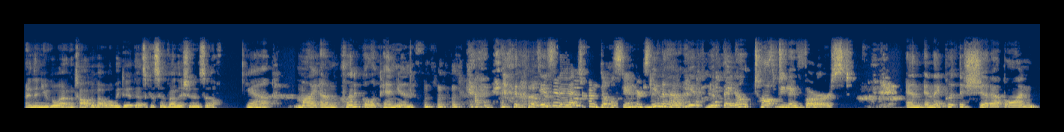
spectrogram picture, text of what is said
and then you go out and talk about what we did, that's a consent violation in itself. Yeah. My um, clinical opinion is that those are kind of double standards. you know if, Yeah. if they don't talk to you first and and they put this shit up on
